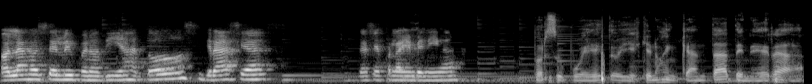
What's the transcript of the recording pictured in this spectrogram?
Hola José Luis, buenos días a todos. Gracias. Gracias por la bienvenida. Por supuesto, y es que nos encanta tener a,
